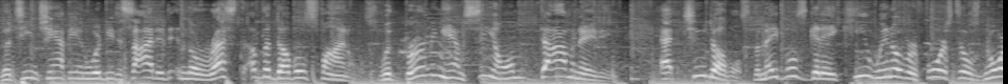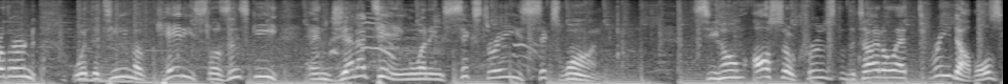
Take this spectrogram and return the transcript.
The team champion would be decided in the rest of the doubles finals, with Birmingham Seaholm dominating. At two doubles, the Maples get a key win over Forest Hills Northern, with the team of Katie Slazinski and Jenna Ting winning 6 3 6 1. Seaholm also cruised to the title at three doubles,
